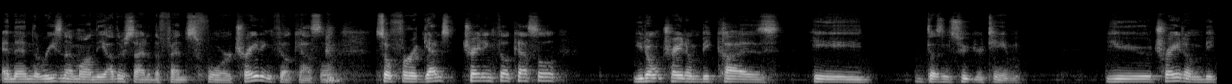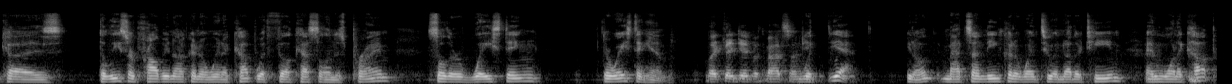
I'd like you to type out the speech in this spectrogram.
And then the reason I'm on the other side of the fence for trading Phil Kessel, so for against trading Phil Kessel, you don't trade him because he doesn't suit your team. You trade him because the Leafs are probably not going to win a cup with Phil Kessel in his prime, so they're wasting they're wasting him. Like they did with Matt Sundin. With yeah, you know, Matt Sundin could have went to another team and won a cup,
